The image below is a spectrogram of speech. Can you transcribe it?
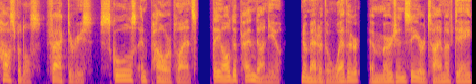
Hospitals, factories, schools, and power plants, they all depend on you. No matter the weather, emergency, or time of day,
